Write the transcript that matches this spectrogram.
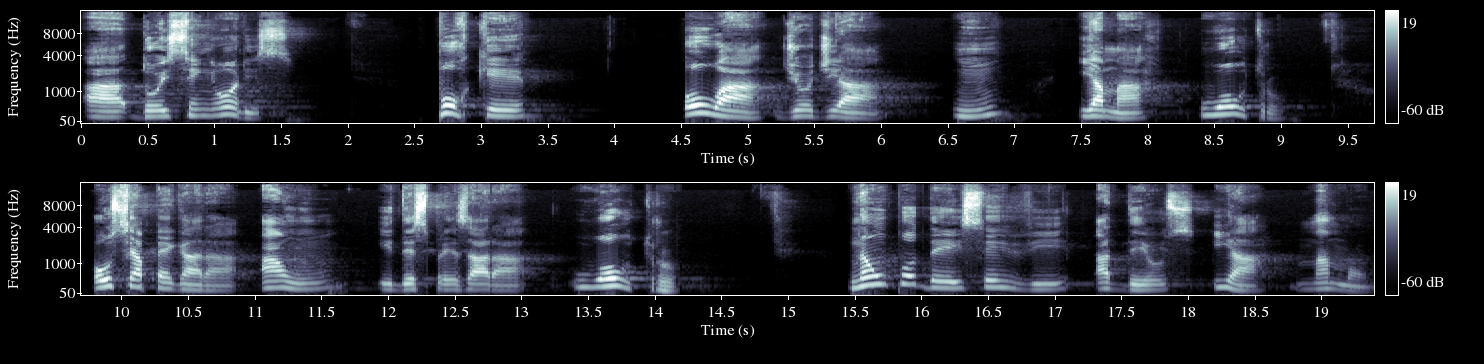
a dois senhores, porque ou há de odiar um e amar o outro, ou se apegará a um e desprezará o outro. Não podeis servir a Deus e a Mamon.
